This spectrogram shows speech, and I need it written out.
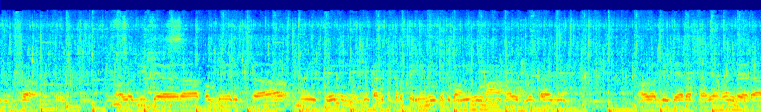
bisa kalau di daerah pemirsa mungkin ikan seperti ini ke depan ini mahal harganya. Kalau di daerah saya kan daerah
